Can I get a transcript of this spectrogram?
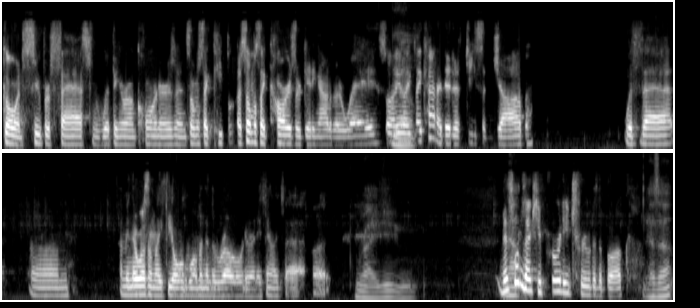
going super fast and whipping around corners, and it's almost like people. It's almost like cars are getting out of their way. So Yeah. like they kind of did a decent job with that. Um, I mean, there wasn't like the old woman in the road or anything like that, but Right. You, this Now- one's actually pretty true to the book. is it?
